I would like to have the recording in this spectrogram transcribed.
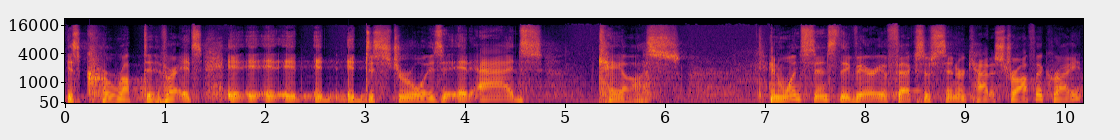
is corruptive, right? It's, it, it, it, it, it destroys, it adds chaos. In one sense, the very effects of sin are catastrophic, right?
